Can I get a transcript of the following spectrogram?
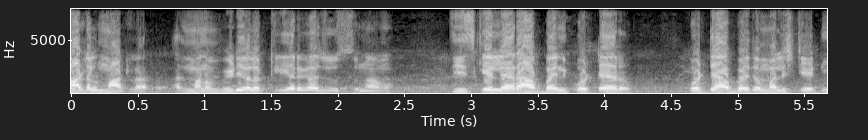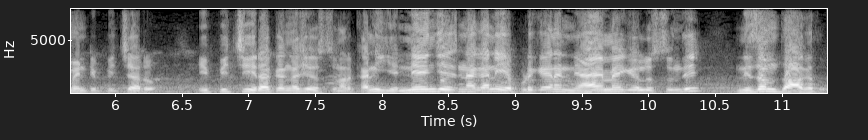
మాటలు మాట్లాడరు. అది మనం వీడియోలో క్లియర్గా చూస్తున్నాము. తీసుకెళ్ళారు ఆ అబ్బాయిని కొట్టారు. కొట్టి ఆ అబ్బాయితో మళ్ళీ స్టేట్మెంట్ ఇప్పించారు. ఇప్పించి ఈ రకంగా చేస్తున్నారు. కానీ ఎన్ని ఏం చేసినా కానీ ఎప్పటికైనా న్యాయమే గెలుస్తుంది. నిజం దాగదు.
